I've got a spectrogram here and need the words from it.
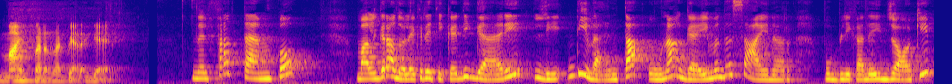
Mai far arrabbiare Gary. Nel frattempo, Malgrado le critiche di Gary, Lee diventa una game designer. Pubblica dei giochi,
